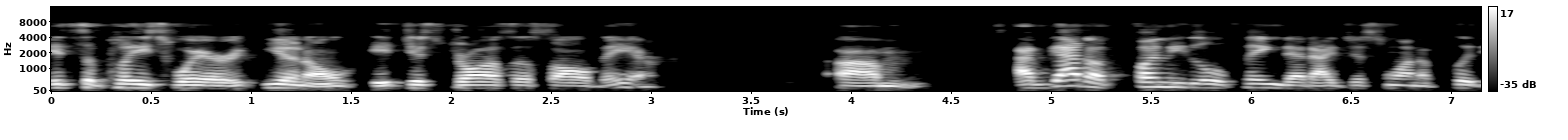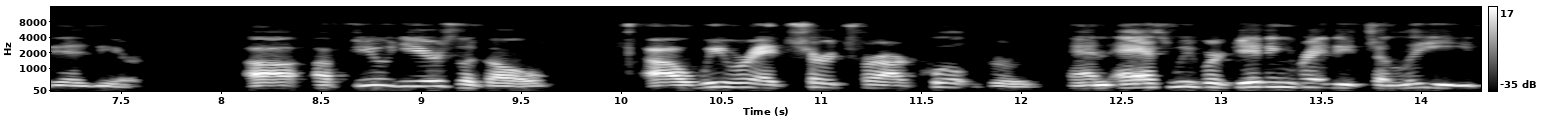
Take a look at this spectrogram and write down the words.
it's a place where you know it just draws us all there. Um, I've got a funny little thing that I just want to put in here. Uh, a few years ago, uh, we were at church for our quilt group, and as we were getting ready to leave,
